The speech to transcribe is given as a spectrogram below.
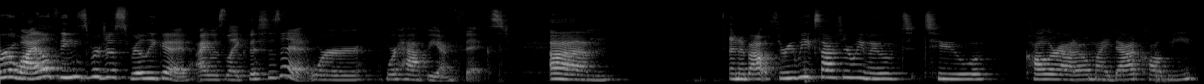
for a while things were just really good. I was like, this is it. We're we're happy. I'm fixed. Um and about 3 weeks after we moved to Colorado, my dad called me,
